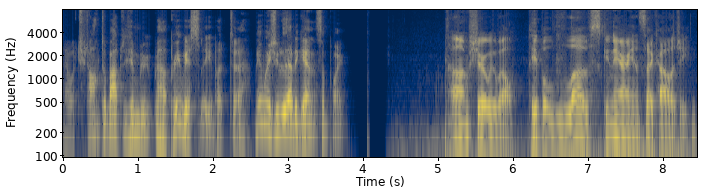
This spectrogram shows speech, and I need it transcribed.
Now, which we talked about him uh, previously, but uh, maybe we should do that again at some point. Oh, I'm sure we will. People love Skinnerian psychology.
